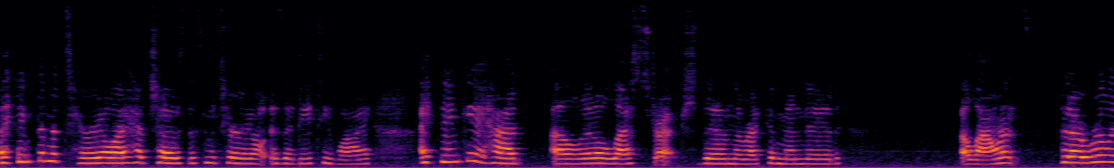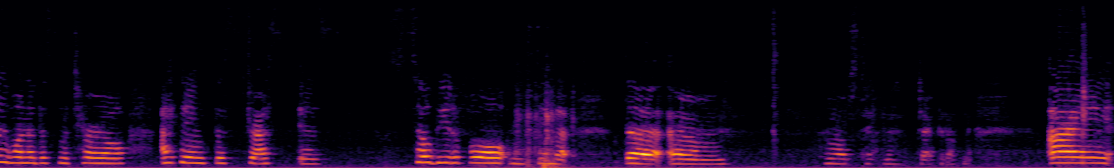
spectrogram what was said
I think the material I had chose, this material is a DTY. I think it had a little less stretch than the recommended allowance, but I really wanted this material. I think this dress is so beautiful. Let me stand up. The, um, oh, I'll just take my jacket off now. I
